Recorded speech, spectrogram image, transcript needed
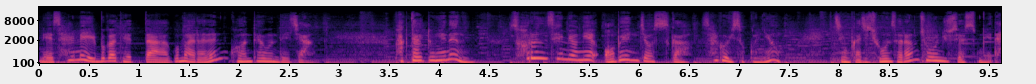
내 삶의 일부가 됐다고 말하는 권태훈 대장. 박달동에는 33명의 어벤져스가 살고 있었군요. 지금까지 좋은 사람 좋은 뉴스였습니다.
